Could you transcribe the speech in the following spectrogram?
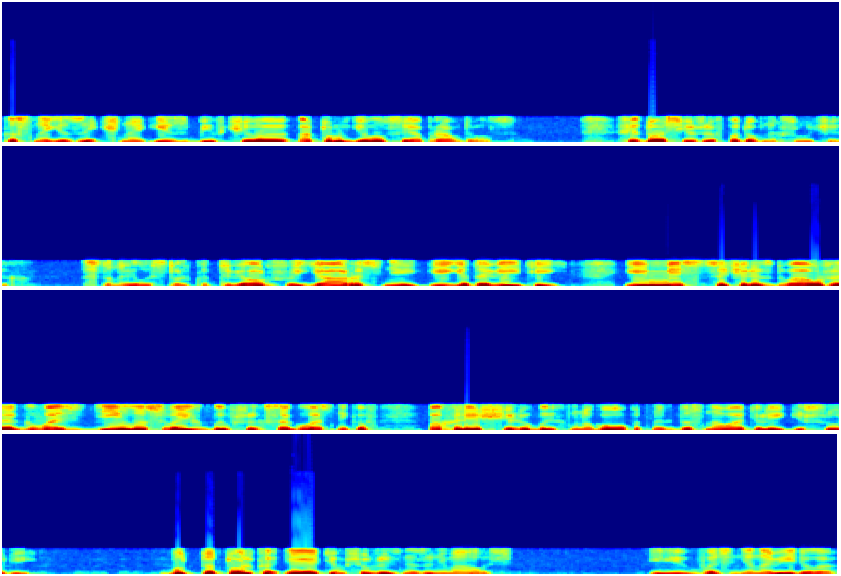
косноязычно и сбивчиво отругивался и оправдывался. Федосия же в подобных случаях становилась только тверже, яростней и ядовитей, и месяца через два уже гвоздила своих бывших согласников похлеще любых многоопытных доснователей и судей, будто только этим всю жизнь занималась, и возненавидела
